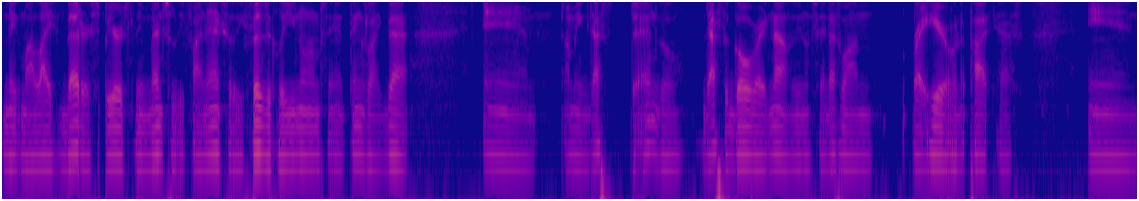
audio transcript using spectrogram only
make my life better spiritually, mentally, financially, physically. You know what I'm saying? Things like that. And I mean, that's the end goal. That's the goal right now. You know what I'm saying? That's why I'm right here on the podcast. And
